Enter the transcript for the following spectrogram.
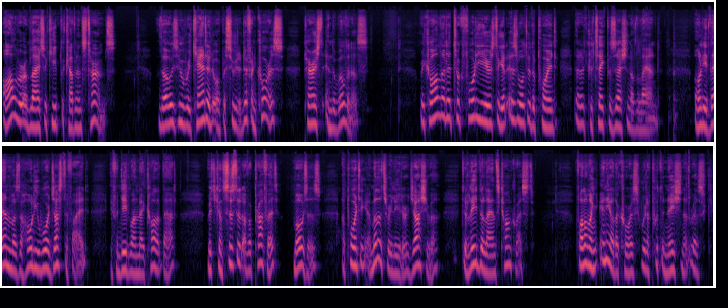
all were obliged to keep the covenant's terms. Those who recanted or pursued a different course perished in the wilderness. Recall that it took 40 years to get Israel to the point that it could take possession of the land. Only then was the holy war justified, if indeed one may call it that, which consisted of a prophet, Moses, appointing a military leader, Joshua, to lead the land's conquest. Following any other course would have put the nation at risk.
